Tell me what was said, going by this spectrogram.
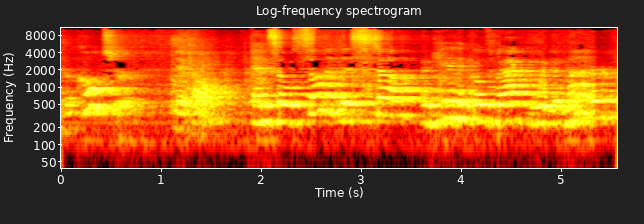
their culture, you know. And so some of this stuff, again, it goes back, to would it matter?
